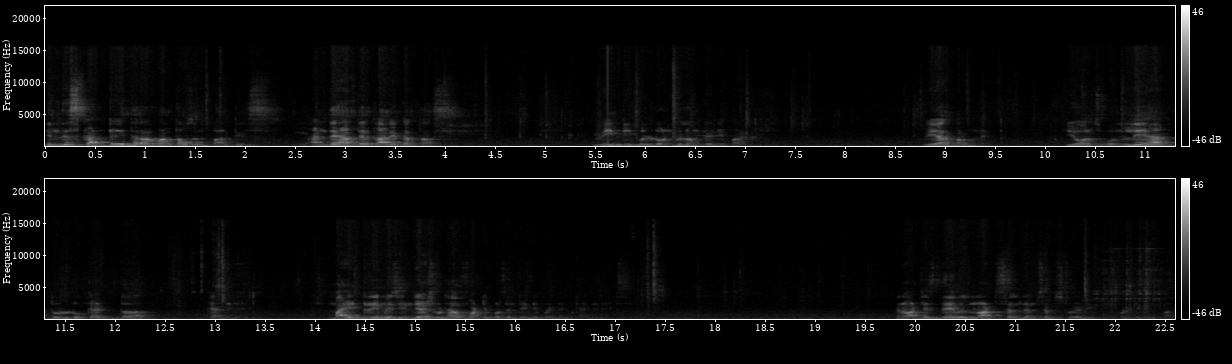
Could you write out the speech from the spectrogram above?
In this country, there are 1,000 parties and they have their karyakartas. We people don't belong to any party. We are permanent. You also only have to look at the candidate. My dream is India should have 40% independent candidates. You know, at least they will not sell themselves to any political party.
